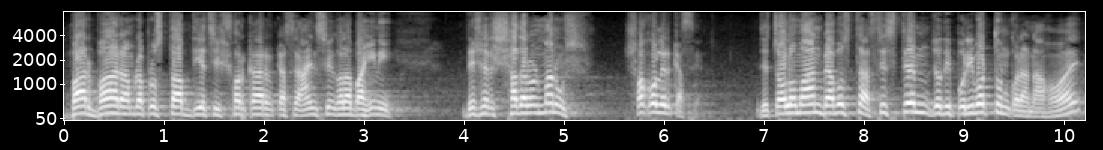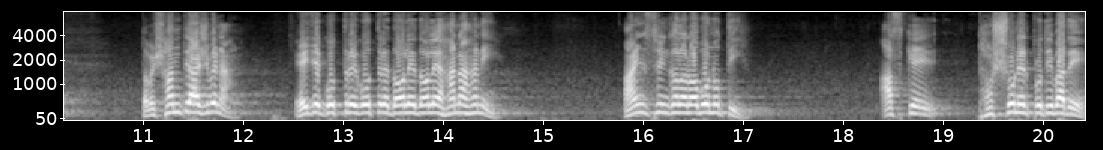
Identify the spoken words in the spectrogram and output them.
বারবার আমরা প্রস্তাব দিয়েছি সরকারের কাছে আইন শৃঙ্খলা বাহিনী, দেশের সাধারণ মানুষ সকলের কাছে যে চলমান ব্যবস্থা, সিস্টেম যদি পরিবর্তন করা না হয়, তবে শান্তি আসবে না। এই যে গোত্রে গোত্রে, দলে দলে হানাহানি আইন শৃঙ্খলার অবনতি। আজকে ধর্ষণের প্রতিবাদে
